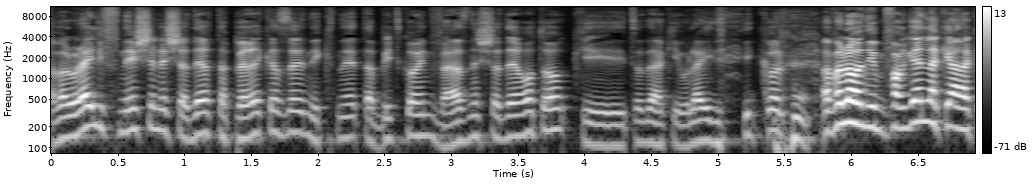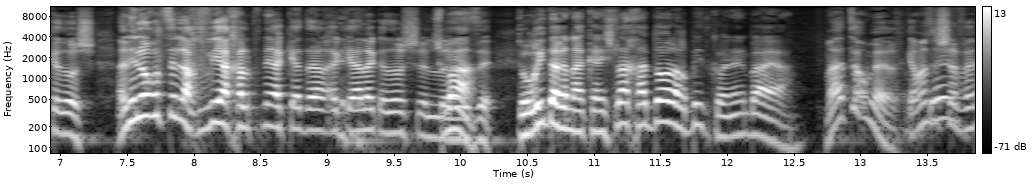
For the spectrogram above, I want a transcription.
אבל אולי לפני שנשדר את הפרק הזה, נקנה את הביטקוין ואז נשדר אותו, כי, אתה יודע, כי אולי כל... אבל לא, אני מפרגן לקהל הקדוש. אני לא רוצה להרוויח על פני הקהל הקהל הקדוש של תשמע, זה. תוריד ארנק, אני אשלח לך דולר ביטקוין, אין בעיה. מה אתה אומר? כמה זה אוקיי. שווה?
